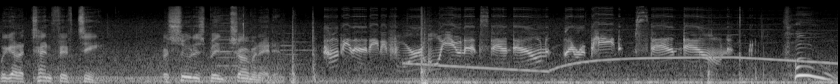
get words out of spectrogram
We got a 1015. Pursuit has been terminated. Copy that, 84. All units stand down. I repeat, stand down. Whew!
